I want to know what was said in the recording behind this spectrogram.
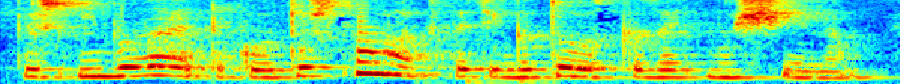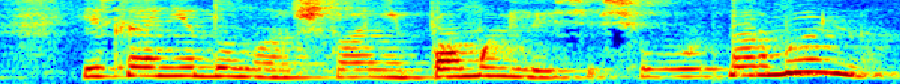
Потому что не бывает такого. То же самое, кстати, готова сказать мужчинам. Если они думают, что они помылись и все будет нормально,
